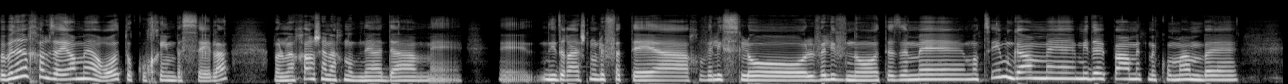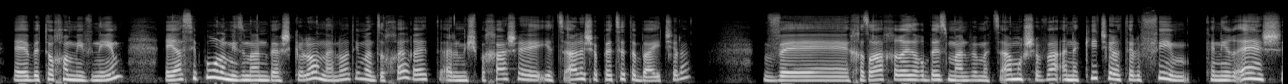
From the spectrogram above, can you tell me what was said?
ובדרך כלל זה היה מערות או כוכים בסלע, אבל מאחר שאנחנו בני אדם אה, אה, נדרשנו לפתח ולסלול ולבנות, אז הם אה, מוצאים גם מדי פעם את מקומם ב... בתוך המבנים. היה סיפור לא מזמן באשקלון, אני לא יודעת אם את זוכרת, על משפחה שיצאה לשפץ את הבית שלה, וחזרה אחרי הרבה זמן ומצאה מושבה ענקית של הטלפים. כנראה ש...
